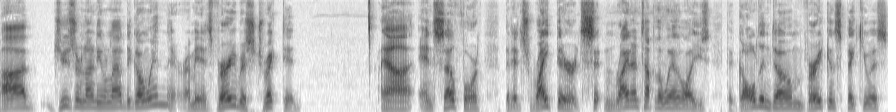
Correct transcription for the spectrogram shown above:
uh, Jews are not even allowed to go in there. I mean, it's very restricted uh, and so forth, but it's right there. It's sitting right on top of the wailing wall. Use the Golden Dome, very conspicuous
